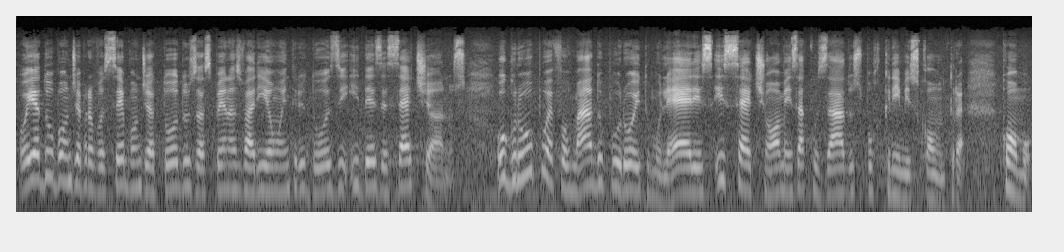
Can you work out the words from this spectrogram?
Oi, Edu, bom dia para você, bom dia a todos. As penas variam entre 12 e 17 anos. O grupo é formado por oito mulheres e sete homens acusados por crimes contra, como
